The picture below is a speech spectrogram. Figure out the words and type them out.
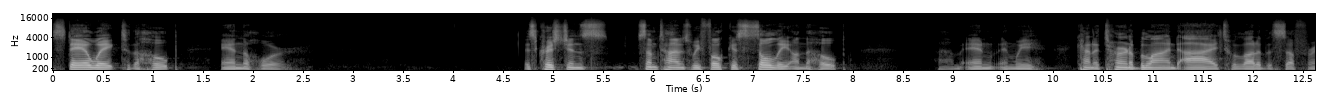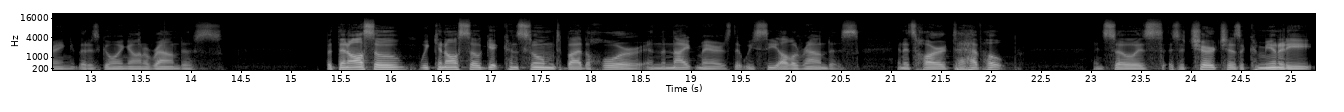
Stay awake to the hope and the horror. As Christians, sometimes we focus solely on the hope, um, and, and we kind of turn a blind eye to a lot of the suffering that is going on around us. But then also, we can also get consumed by the horror and the nightmares that we see all around us, and it's hard to have hope. And so, as, as a church, as a community,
